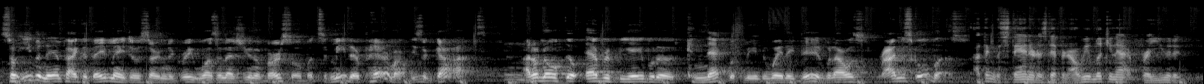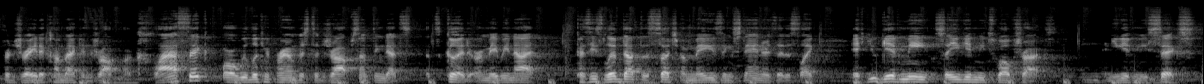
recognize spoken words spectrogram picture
So even the impact that they made to a certain degree wasn't as universal. But to me, they're paramount. These are gods. Mm-hmm. I don't know if they'll ever be able to connect with me the way they did when I was riding the school bus. I think the standard is different. Are we looking at for you to for Dre to come back and drop a classic, or are we looking for him just to drop something that's that's good, or maybe not? Because he's lived up to such amazing standards that it's like if you give me, say, you give me twelve tracks, mm-hmm. and you give me six,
